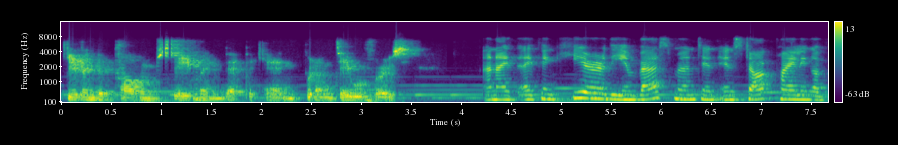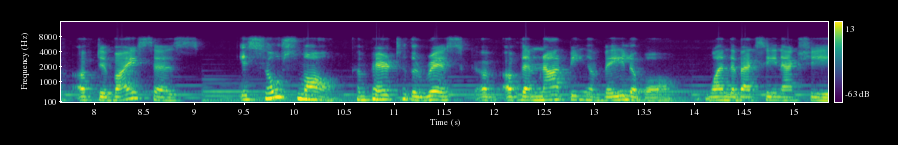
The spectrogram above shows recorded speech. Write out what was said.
given the problem statement that they can put on the table first. And I, I think here the investment in, in stockpiling of, of devices is so small compared to the risk of, of them not being available when the vaccine actually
